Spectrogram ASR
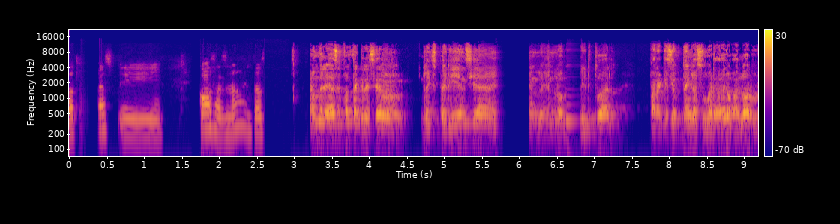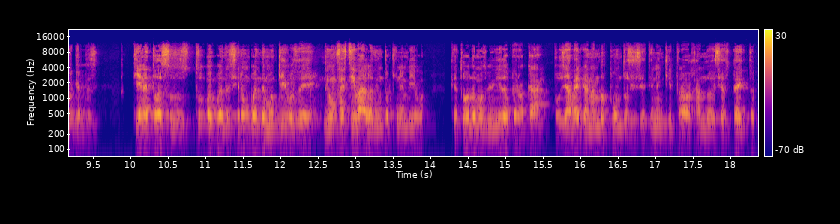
otras, eh, cosas, ¿no? Entonces. Ándale, hace falta crecer la experiencia en lo virtual para que se obtenga su verdadero valor, porque pues tiene todos sus, tú me puedes decir un buen de motivos de, de un festival o de un toquín en vivo, que todos lo hemos vivido, pero acá, pues ya ver ganando puntos y se tienen que ir trabajando ese aspecto.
